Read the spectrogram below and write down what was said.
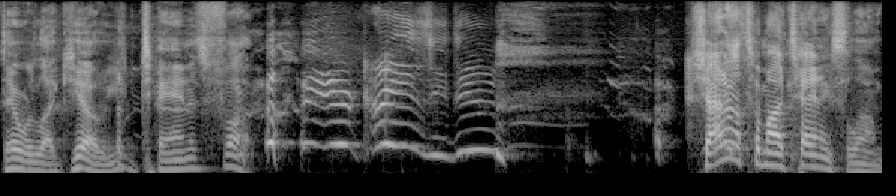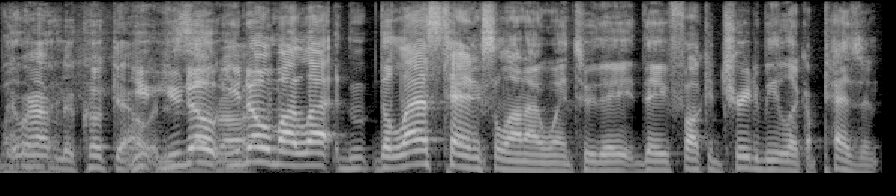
they were like, yo, you tan as fuck. You're crazy, dude. Shout out to my tanning salon, by They the were way. having a cookout. You, you know, you know my la- the last tanning salon I went to, they they fucking treated me like a peasant.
